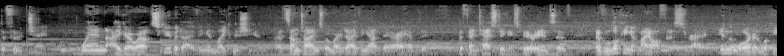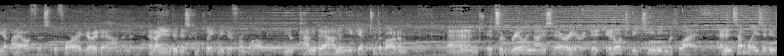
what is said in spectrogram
the food chain. When I go out scuba diving in Lake Michigan, uh, sometimes when we're diving out there, I have the, the fantastic experience of of looking at my office, right, in the water, looking at my office before I go down, and, and I enter this completely different world. You come down and you get to the bottom, and it's a really nice area. It, it ought to be teeming with life, and in some ways it is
